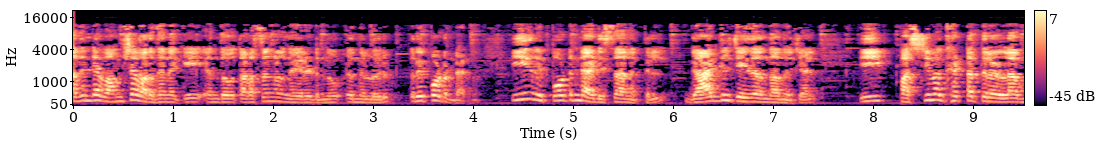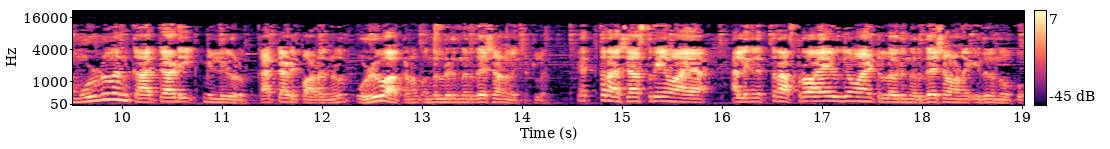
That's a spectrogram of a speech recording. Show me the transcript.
അതിന്റെ വംശവർദ്ധനയ്ക്ക് എന്തോ തടസ്സങ്ങൾ നേരിടുന്നു എന്നുള്ളൊരു റിപ്പോർട്ടുണ്ടായിരുന്നു. ഈ റിപ്പോർട്ടിന്റെ അടിസ്ഥാനത്തിൽ ഗാഡ്ഗിൽ ചെയ്തത് എന്താന്ന് വെച്ചാൽ ഈ പശ്ചിമഘട്ടത്തിലുള്ള മുഴുവൻ കാറ്റാടി മില്ലുകളും കാറ്റാടി പാടങ്ങളും ഒഴിവാക്കണം എന്നുള്ളൊരു നിർദ്ദേശമാണ് വെച്ചിട്ടുള്ളത്. എത്ര അശാസ്ത്രീയമായ അല്ലെങ്കിൽ എത്ര അപ്രായോഗികമായിട്ടുള്ള ഒരു നിർദ്ദേശമാണ് ഇത് നോക്കൂ.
